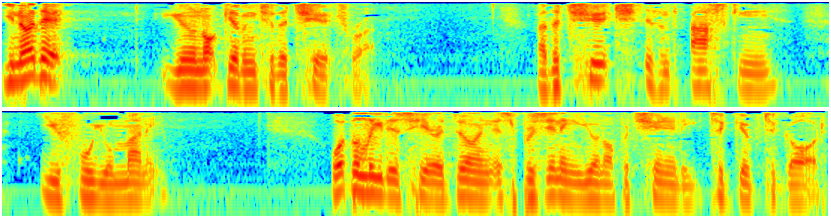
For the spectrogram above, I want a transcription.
you know that you're not giving to the church, right? Uh, the church isn't asking you for your money. What the leaders here are doing is presenting you an opportunity to give to God.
